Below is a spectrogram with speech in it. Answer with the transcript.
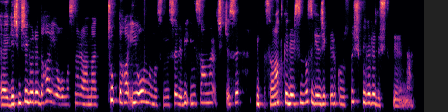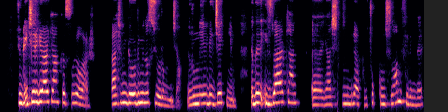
e, geçmişe göre daha iyi olmasına rağmen çok daha iyi olmamasının sebebi insanlar açıkçası sanat galerisinin nasıl gelecekleri konusunda şüphelere düştüklerinden. Çünkü içeri girerken kasılıyorlar. Ben şimdi gördüğümü nasıl yorumlayacağım? Yorumlayabilecek miyim? Ya da izlerken e, ya şimdi bir dakika çok konuşulan bir filmde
